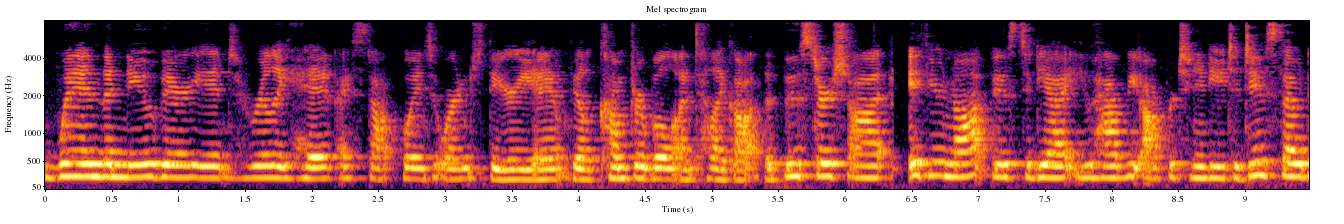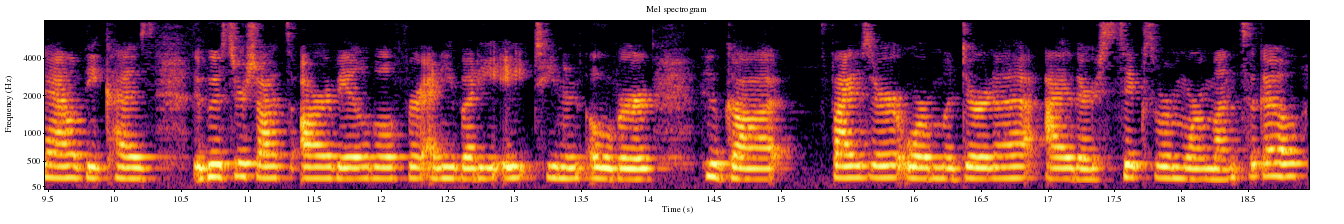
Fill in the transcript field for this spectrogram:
When the new variant really hit, I stopped going to Orange Theory. I didn't feel comfortable until I got the booster shot. If you're not boosted yet, you have the opportunity to do so now because the booster shots are available for anybody 18 and over who got Pfizer or Moderna either six or more months ago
